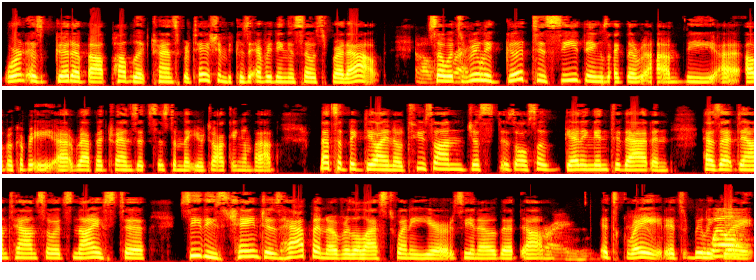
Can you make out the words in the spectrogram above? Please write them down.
weren't as good about public transportation because everything is so spread out. Oh, so it's right. really good to see things like the um, the uh, Albuquerque uh, rapid transit system that you're talking about. That's a big deal. I know Tucson just is also getting into that and has that downtown. So it's nice to see these changes happen over the last 20 years. You know that um, right. it's great. It's really well, great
